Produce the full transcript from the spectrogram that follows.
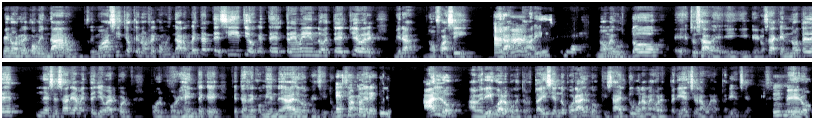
que nos recomendaron, fuimos a sitios que nos recomendaron, vete a este sitio, que este es el tremendo, este es el chévere. Mira, no fue así. Era carísimo, no me gustó, eh, tú sabes, y, o sea, que no te dejes necesariamente llevar por, por, por gente que, que, te recomiende algo, que si tú Eso es correcto hazlo, averígualo, porque te lo está diciendo por algo. Quizás él tuvo una mejor experiencia, una buena experiencia. pero,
